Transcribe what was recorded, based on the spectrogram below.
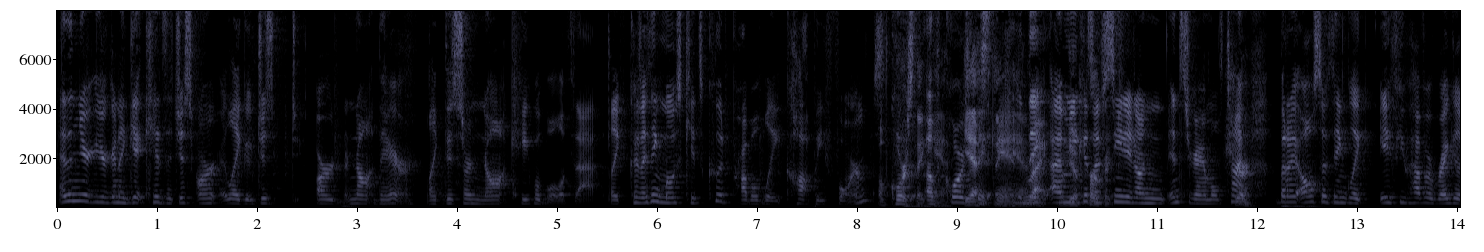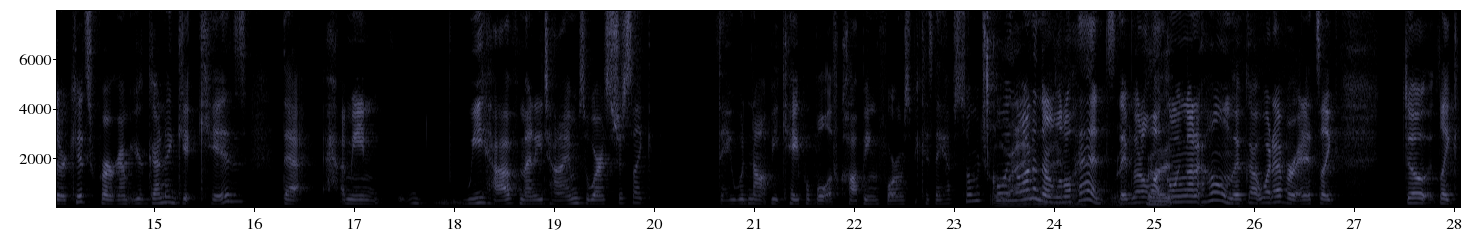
And then you're you're gonna get kids that just aren't like just are not there, like this are not capable of that. Like because I think most kids could probably copy forms. of course they can. Of course yes, they can. can. They- Right. I mean, because I've seen it on Instagram all the time. Sure. But I also think like if you have a regular kids program, you're gonna get kids that I mean, we have many times where it's just like they would not be capable of copying forms because they have so much going Right, on in their right, little right, heads. They've got a lot going on at home. They've got whatever, and it's like though like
